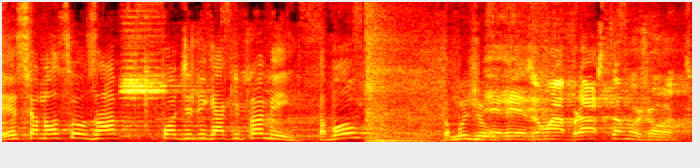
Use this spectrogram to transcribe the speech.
Esse é o nosso zap que pode ligar aqui pra mim, tá bom? Tamo junto. Beleza, um abraço, tamo junto.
